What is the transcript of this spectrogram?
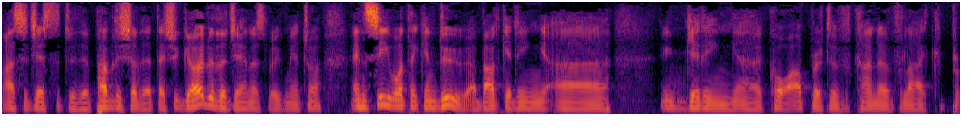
I suggested to the publisher that they should go to the Johannesburg Metro and see what they can do about getting uh, getting uh, cooperative kind of like. Pr-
